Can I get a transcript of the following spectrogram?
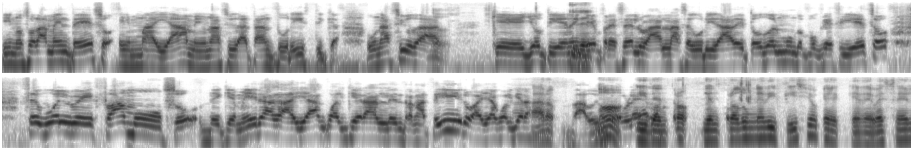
Y no solamente eso, en Miami, una ciudad tan turística, una ciudad No. Que ellos tienen que preservar la seguridad de todo el mundo, porque si eso se vuelve famoso, de que mira, allá cualquiera le entran a tiro, allá cualquiera Claro. va a haber un No, problema. y dentro, dentro de un edificio que, que debe ser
